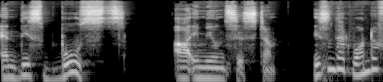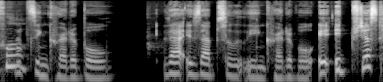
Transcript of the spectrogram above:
And this boosts our immune system. Isn't that wonderful? That's incredible. That is absolutely incredible. It, it just,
